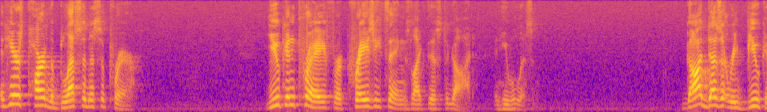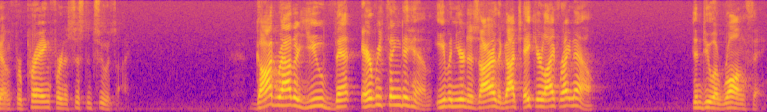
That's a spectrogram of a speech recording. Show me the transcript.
And here's part of the blessedness of prayer. You can pray for crazy things like this to God, and He will listen. God doesn't rebuke him for praying for an assisted suicide. God rather you vent everything to Him, even your desire that God take your life right now, than do a wrong thing.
